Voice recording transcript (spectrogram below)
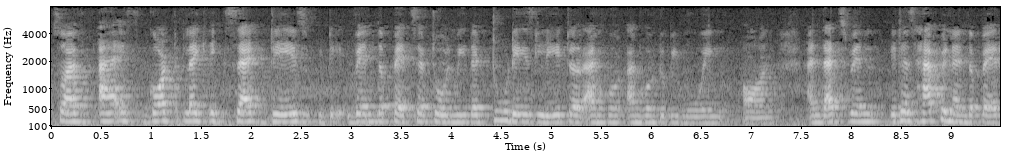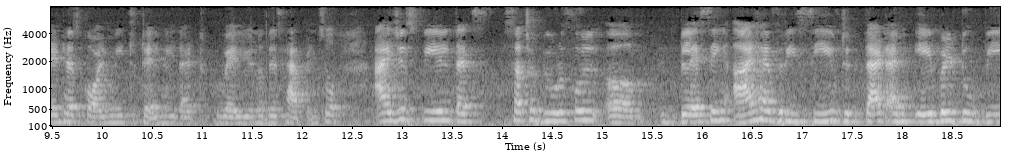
So I've, I've got like exact days when the pets have told me that two days later I'm, go- I'm going to be moving on. And that's when it has happened and the parent has called me to tell me that, well, you know, this happened. So I just feel that's such a beautiful uh, blessing I have received that I'm able to be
